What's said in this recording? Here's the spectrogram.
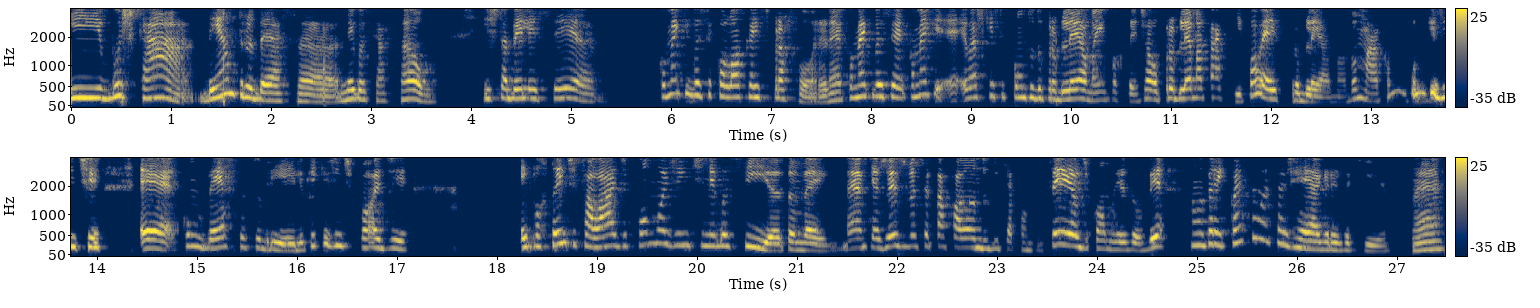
e buscar, dentro dessa negociação, estabelecer como é que você coloca isso para fora, né? Como é que você, como é que, eu acho que esse ponto do problema é importante. Ah, o problema está aqui. Qual é esse problema? Vamos lá. Como, como que a gente é, conversa sobre ele? O que que a gente pode é importante falar de como a gente negocia também, né? Porque às vezes você está falando do que aconteceu, de como resolver. Não, mas peraí, quais são essas regras aqui, né?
